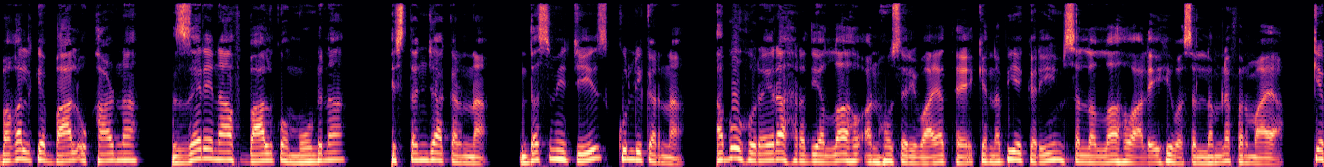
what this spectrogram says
بغل کے بال اکھاڑنا، زیر ناف بال کو مونڈنا، استنجا کرنا۔ دسویں چیز، کلی کرنا۔ ابو حریرہ رضی اللہ عنہ سے روایت ہے کہ نبی کریم صلی اللہ علیہ وسلم نے فرمایا کہ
